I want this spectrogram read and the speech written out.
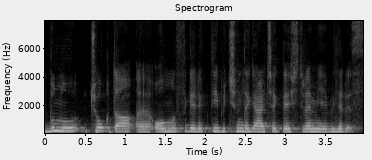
bunu çok da e, olması gerektiği biçimde gerçekleştiremeyebiliriz.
